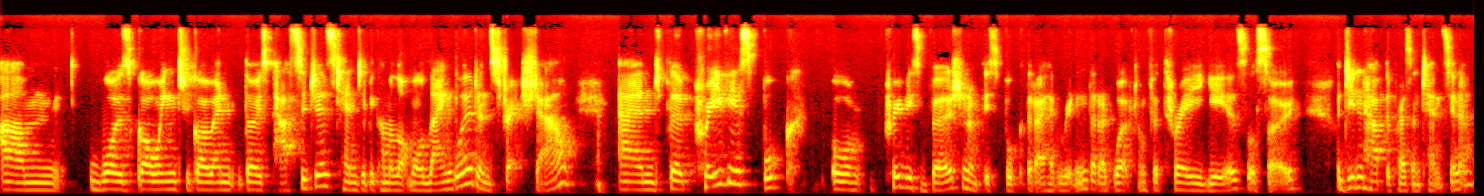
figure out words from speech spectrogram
um, was going to go, and those passages tend to become a lot more languid and stretched out. And the previous book or previous version of this book that I had written, that I'd worked on for three years or so, didn't have the present tense in it.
